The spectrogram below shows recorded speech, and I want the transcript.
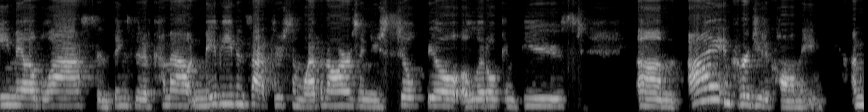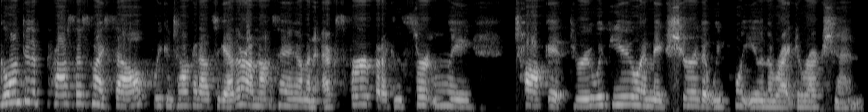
email blasts and things that have come out and maybe even sat through some webinars and you still feel a little confused, um, I encourage you to call me. I'm going through the process myself. We can talk it out together. I'm not saying I'm an expert, but I can certainly talk it through with you and make sure that we point you in the right direction.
